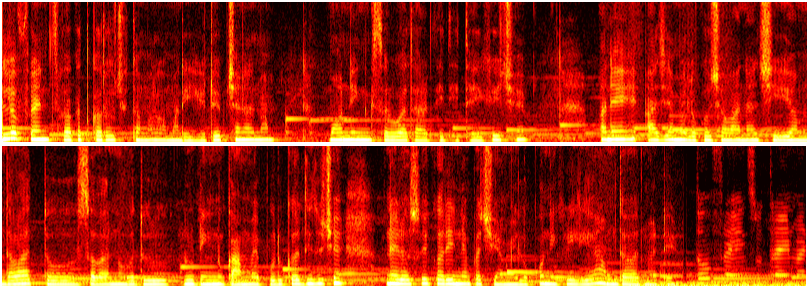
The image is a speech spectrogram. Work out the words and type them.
હેલો ફ્રેન્ડ સ્વાગત કરું છું તમારું અમારી યુટ્યુબ ચેનલમાં. મોર્નિંગ શરૂઆત આરતીથી થઈ ગઈ છે અને આજે અમે લોકો જવાના છીએ અમદાવાદ, તો સવારનું બધું રૂટિનનું કામ મેં પૂરું કરી દીધું છે અને રસોઈ કરીને પછી અમે લોકો નીકળી ગયા અમદાવાદ માટે. તો ફ્રેન્ડ્સ ઉત્તરાયણ માટે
